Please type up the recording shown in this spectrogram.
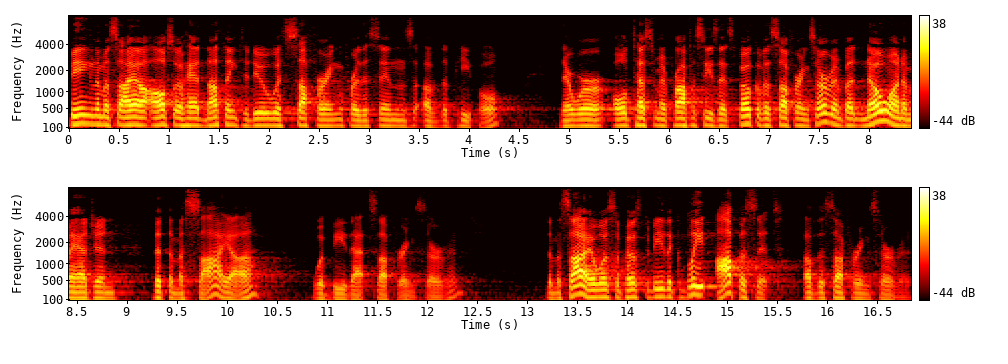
Being the Messiah also had nothing to do with suffering for the sins of the people. There were Old Testament prophecies that spoke of a suffering servant, but no one imagined that the Messiah would be that suffering servant. The Messiah was supposed to be the complete opposite of the suffering servant.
